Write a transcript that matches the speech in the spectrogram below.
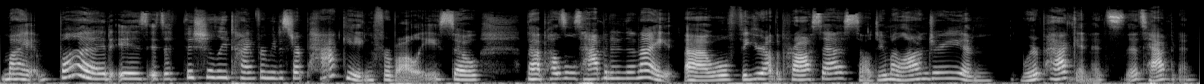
My bud is it's officially time for me to start packing for Bali. So that puzzle's happening tonight. Uh, we'll figure out the process. I'll do my laundry and we're packing. It's it's happening.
